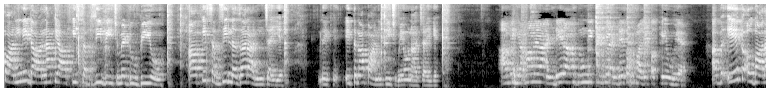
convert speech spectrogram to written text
पानी नहीं डालना कि आपकी सब्ज़ी बीच में डूबी हो। आपकी सब्ज़ी नज़र आनी चाहिए। देखिए, इतना पानी बीच में होना चाहिए। अब यहाँ मैं अंडे रख दूँगी, क्योंकि अंडे तो हमारे पक्के हुए हैं। अब एक उबाला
